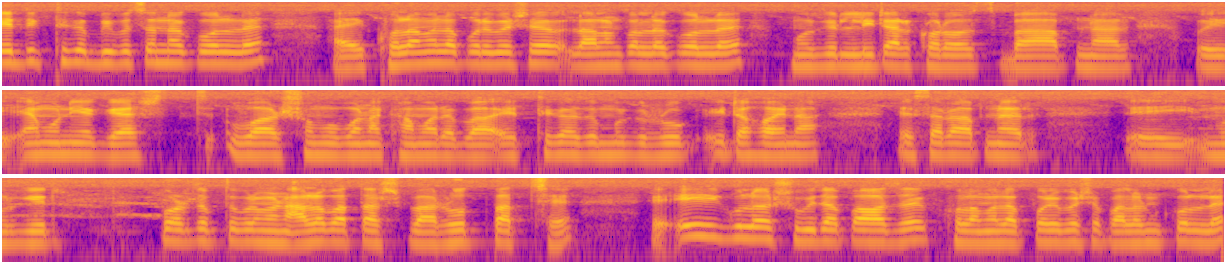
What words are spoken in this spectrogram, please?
এই দিক থেকে বিবেচনা করলে এই খোলামেলা পরিবেশে লালন পালন করলে মুরগির লিটার খরচ বা আপনার ওই অ্যামোনিয়া গ্যাস হওয়ার সম্ভাবনা খামারে বা এর থেকে যে মুরগির রোগ এটা হয় না। এছাড়া আপনার এই মুরগির পর্যাপ্ত পরিমাণ আলো বাতাস বা রোদ পাচ্ছে। এ- এইগুলো সুবিধা পাওয়া যায় খোলামেলা পরিবেশে পালন করলে।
